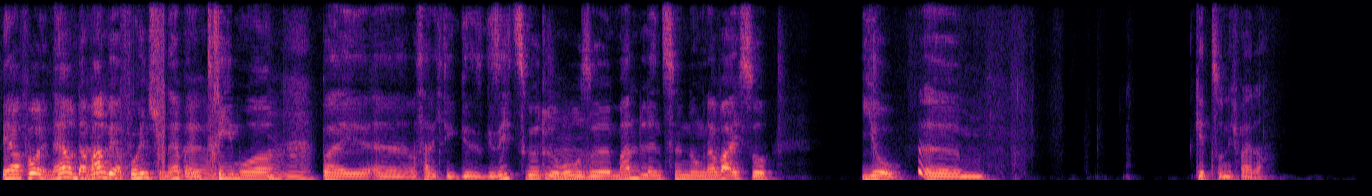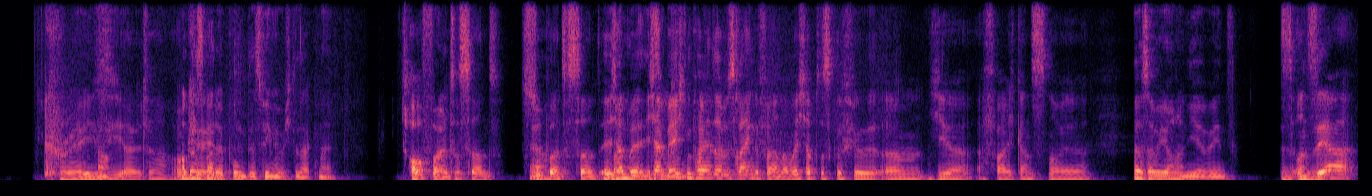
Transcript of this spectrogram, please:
Ja, voll, ne? Und da waren wir ja vorhin schon, ne? Bei Ja. Tremor, Mhm. bei, äh, was hatte ich, die Ge- Gesichtsgürtelrose, Mandelentzündung. Da war ich so, yo, ähm, geht so nicht weiter. Crazy, Alter. Okay. Und das war der Punkt, deswegen habe ich gesagt, nein. Auch voll interessant. Super Ja. interessant. Ich habe ich hab mir echt ein paar Interviews reingefahren, aber ich habe das Gefühl, ähm, hier erfahre ich ganz neue Das habe ich auch noch nie erwähnt. und sehr,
